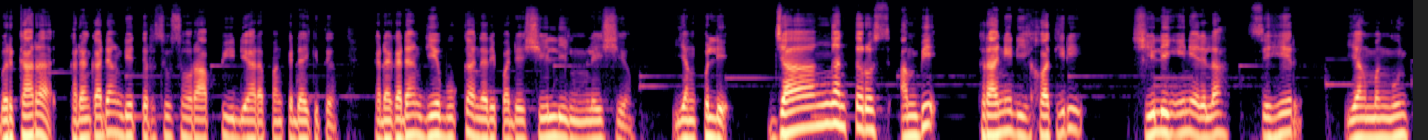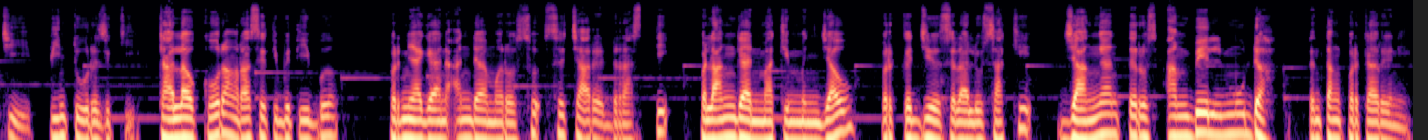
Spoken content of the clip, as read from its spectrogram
berkarat. Kadang-kadang dia tersusun rapi di hadapan kedai kita. Kadang-kadang dia bukan daripada shilling Malaysia yang pelik. Jangan terus ambil kerana dikhawatiri shilling ini adalah sihir yang mengunci pintu rezeki. Kalau korang rasa tiba-tiba perniagaan anda merosot secara drastik, pelanggan makin menjauh, pekerja selalu sakit, jangan terus ambil mudah tentang perkara ni.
